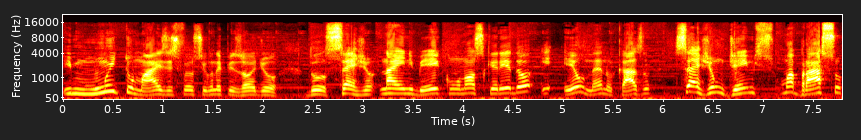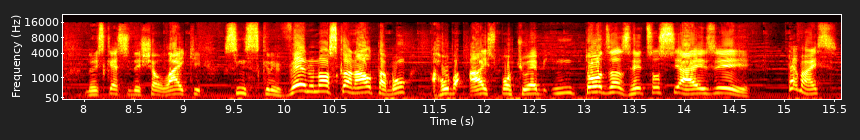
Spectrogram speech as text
e muito mais. Esse foi o segundo episódio do Sérgio na NBA com o nosso querido e eu, né, no caso, Sérgio James. Um abraço, não esquece de deixar o like, se inscrever no nosso canal, tá bom? Arroba a em todas as redes sociais e até mais.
